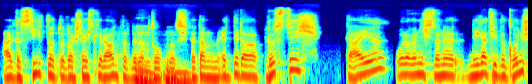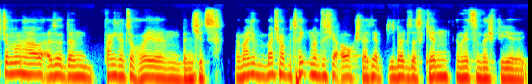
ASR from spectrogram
aggressiv wird oder schlecht gelaunt wird, wenn er Mm, betrunken ist. Ich werde dann entweder lustig, geil oder wenn ich so eine negative Grundstimmung habe, also dann fange ich an zu heulen, wenn ich jetzt, manchmal, manchmal betrinkt man sich ja auch, ich weiß nicht, ob die Leute das kennen, wenn man jetzt zum Beispiel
